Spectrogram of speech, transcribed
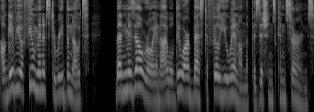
I'll give you a few minutes to read the notes. Then Ms. Elroy and I will do our best to fill you in on the physician's concerns.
